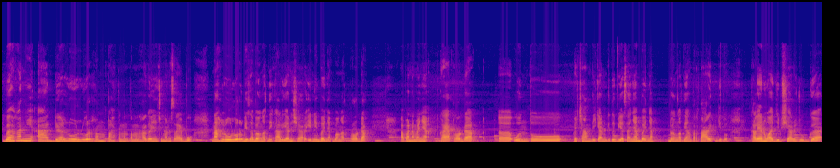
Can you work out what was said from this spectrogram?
Bahkan nih ada lulur rempah teman-teman. Harganya cuma 1000. Nah, lulur bisa banget nih kalian share. Ini banyak banget produk apa namanya? kayak produk uh, untuk kecantikan gitu biasanya banyak banget yang tertarik gitu. Kalian wajib share juga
